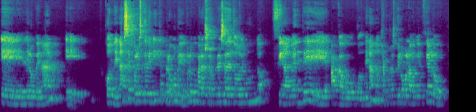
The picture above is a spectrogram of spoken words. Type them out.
eh, de lo penal eh, condenase por este delito, pero bueno, yo creo que para sorpresa de todo el mundo, finalmente eh, acabó condenando. Otra cosa es que luego la audiencia lo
